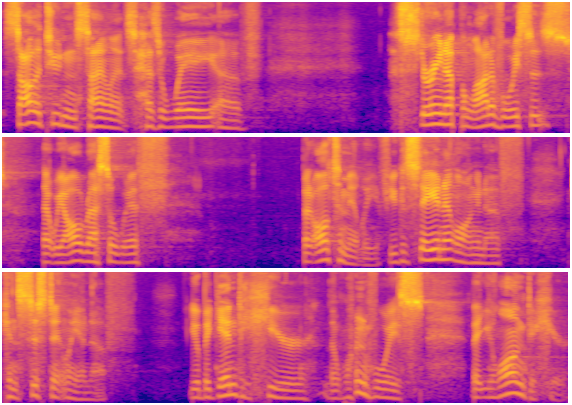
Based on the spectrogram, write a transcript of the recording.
Solitude and silence has a way of stirring up a lot of voices that we all wrestle with. But ultimately, if you can stay in it long enough, consistently enough, you'll begin to hear the one voice that you long to hear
